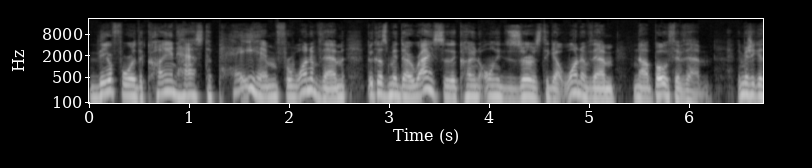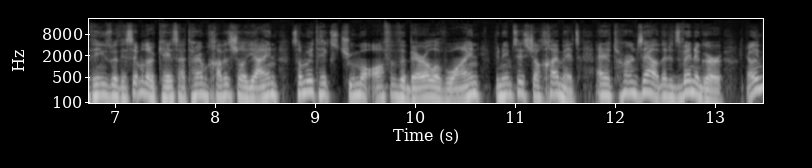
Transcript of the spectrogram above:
therefore the kain has to pay him for one of them because midaraisa the kain only deserves to get one of them, not both of them. The Mishnah continues with a similar case. Somebody takes truma off of a barrel of wine, the name says Shell Chimit, and it turns out that it's vinegar. Now, if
